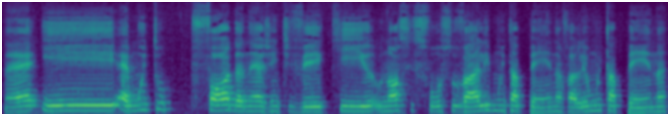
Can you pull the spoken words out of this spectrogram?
né? E é muito foda, né? A gente vê que o nosso esforço vale muito a pena, valeu muito a pena.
